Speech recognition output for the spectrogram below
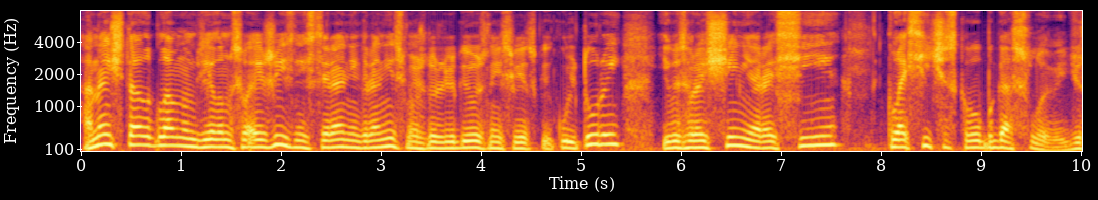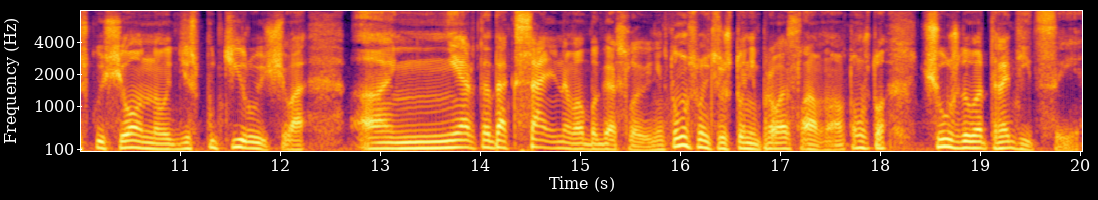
Она считала главным делом своей жизни стирание границ между религиозной и светской культурой и возвращение России классического богословия, дискуссионного, диспутирующего, а, неортодоксального богословия. Не в том смысле, что не православного, а в том, что чуждого традиции,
